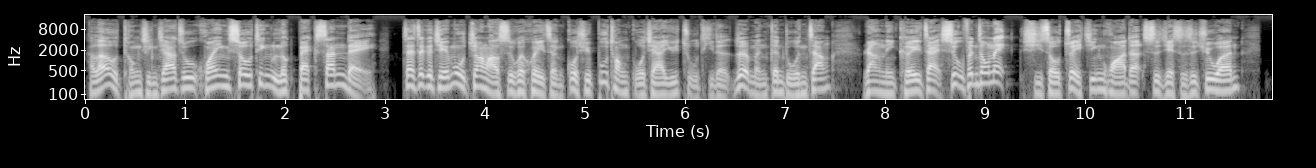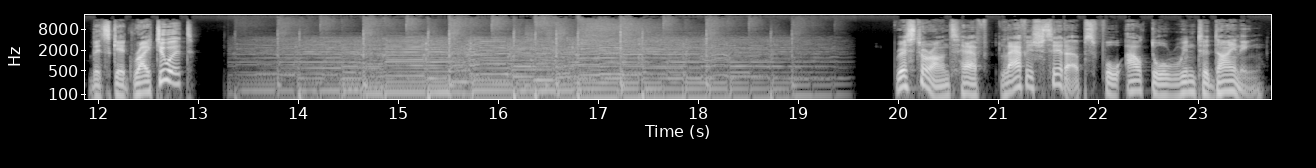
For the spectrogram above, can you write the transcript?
Hello，通勤家族，欢迎收听 Look Back Sunday。在这个节目，John 老师会汇整过去不同国家与主题的热门跟读文章，让你可以在十五分钟内吸收最精华的世界时事趣闻。Let's get right to it。Restaurants have lavish setups for outdoor winter dining.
